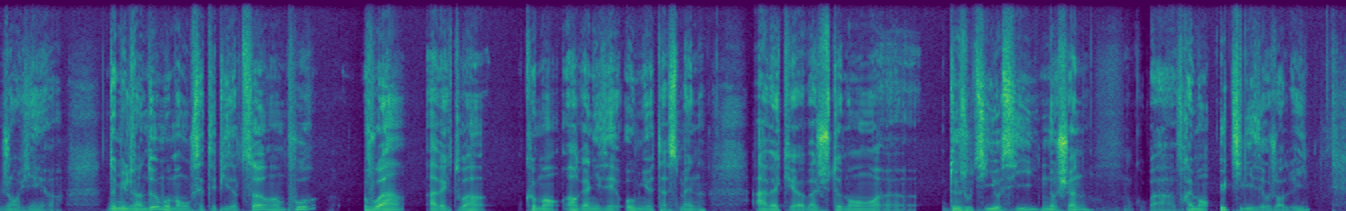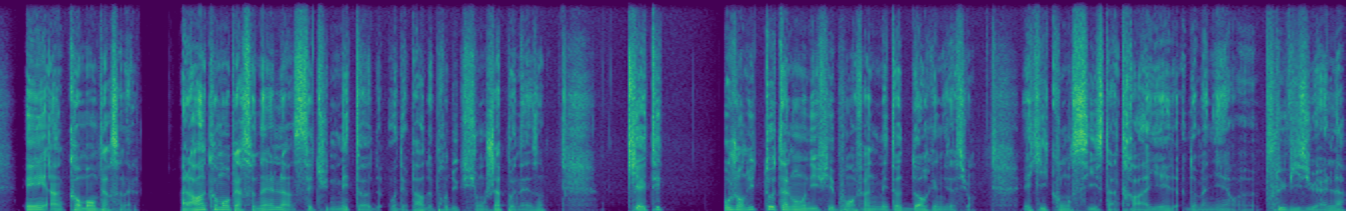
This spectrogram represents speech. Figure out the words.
janvier 2022, euh, au moment où cet épisode sort, hein, pour voir avec toi comment organiser au mieux ta semaine avec euh, bah, justement euh, deux outils aussi, Notion, donc on va vraiment utiliser aujourd'hui, et un Kanban personnel. Alors un Kanban personnel, c'est une méthode au départ de production japonaise qui a été aujourd'hui totalement modifié pour en faire une méthode d'organisation et qui consiste à travailler de manière euh, plus visuelle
